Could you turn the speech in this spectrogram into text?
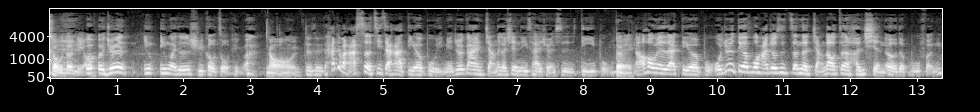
受得了？我我觉得。因因为就是虚构作品嘛，哦，oh. 对对对，他就把它设计在他的第二部里面，就是刚才讲那个限定猜拳是第一部，对，然后后面是在第二部。我觉得第二部他就是真的讲到真的很险恶的部分，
